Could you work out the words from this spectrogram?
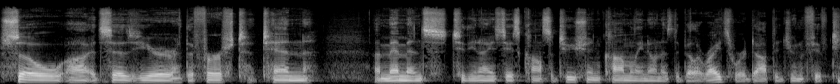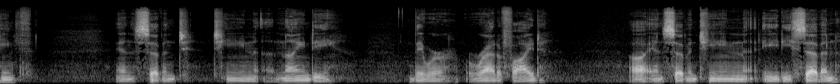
So uh, it says here the first 10 amendments to the United States Constitution, commonly known as the Bill of Rights, were adopted June 15th and 1790. They were ratified uh, in 1787.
